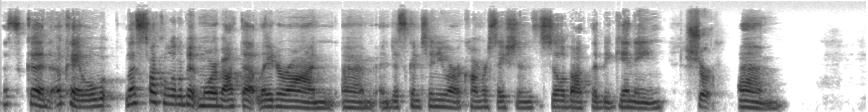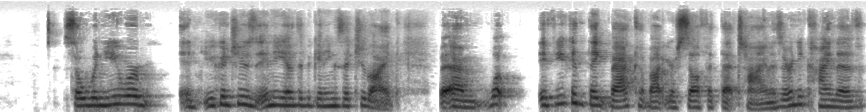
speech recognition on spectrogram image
That's good. Okay, well, let's talk a little bit more about that later on, um, and just continue our conversation still about the beginning. Sure. Um, so when you were, you can choose any of the beginnings that you like, but um, what if you can think back about yourself at that time? Is there any kind of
